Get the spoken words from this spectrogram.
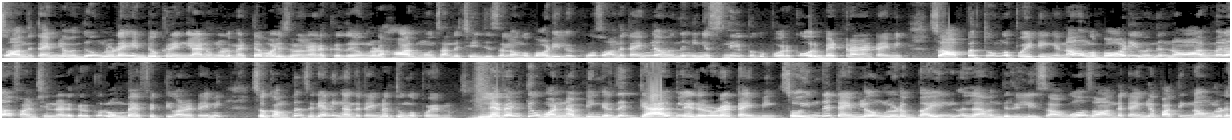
ஸோ அந்த டைமில் வந்து உங்களோட எண்டோக்ரைன் gland உங்களோட மெட்டபாலிசம்லாம் நடக்குது உங்களோட ஹார்மோன்ஸ் அந்த சேஞ்சஸ் எல்லாம் உங்கள் பாடியில் இருக்கும். ஸோ அந்த டைமில் வந்து நீங்கள் ஸ்லீப்புக்கு போகிறக்கு ஒரு பெட்டரான டைமிங் ஸோ அப்போ தூங்க போயிட்டீங்கன்னா உங்கள் பாடி வந்து நார்மலாக ஃபங்க்ஷன் நடக்கிறதுக்கு ரொம்ப எஃபெக்டிவான டைமிங் ஸோ கம்பல்சரியாக நீங்கள் அந்த டைமில் தூங்க போயிடணும். லெவன் டு ஒன் அப்படிங்கிறது கேல்பிளேடர் உங்களோட டைமிங் ஸோ இந்த டைமில் உங்களோட பைல் எல்லாம் வந்து ரிலீஸ் ஆகும். ஸோ அந்த டைமில் பார்த்தீங்கன்னா உங்களோட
